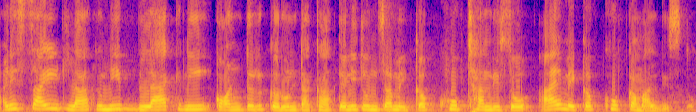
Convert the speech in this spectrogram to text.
आणि साईडला तुम्ही ब्लॅकनी कॉन्टूर करून टाका. त्यांनी तुमचा मेकअप खूप छान दिसतो. आय मेकअप खूप कमाल दिसतो.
